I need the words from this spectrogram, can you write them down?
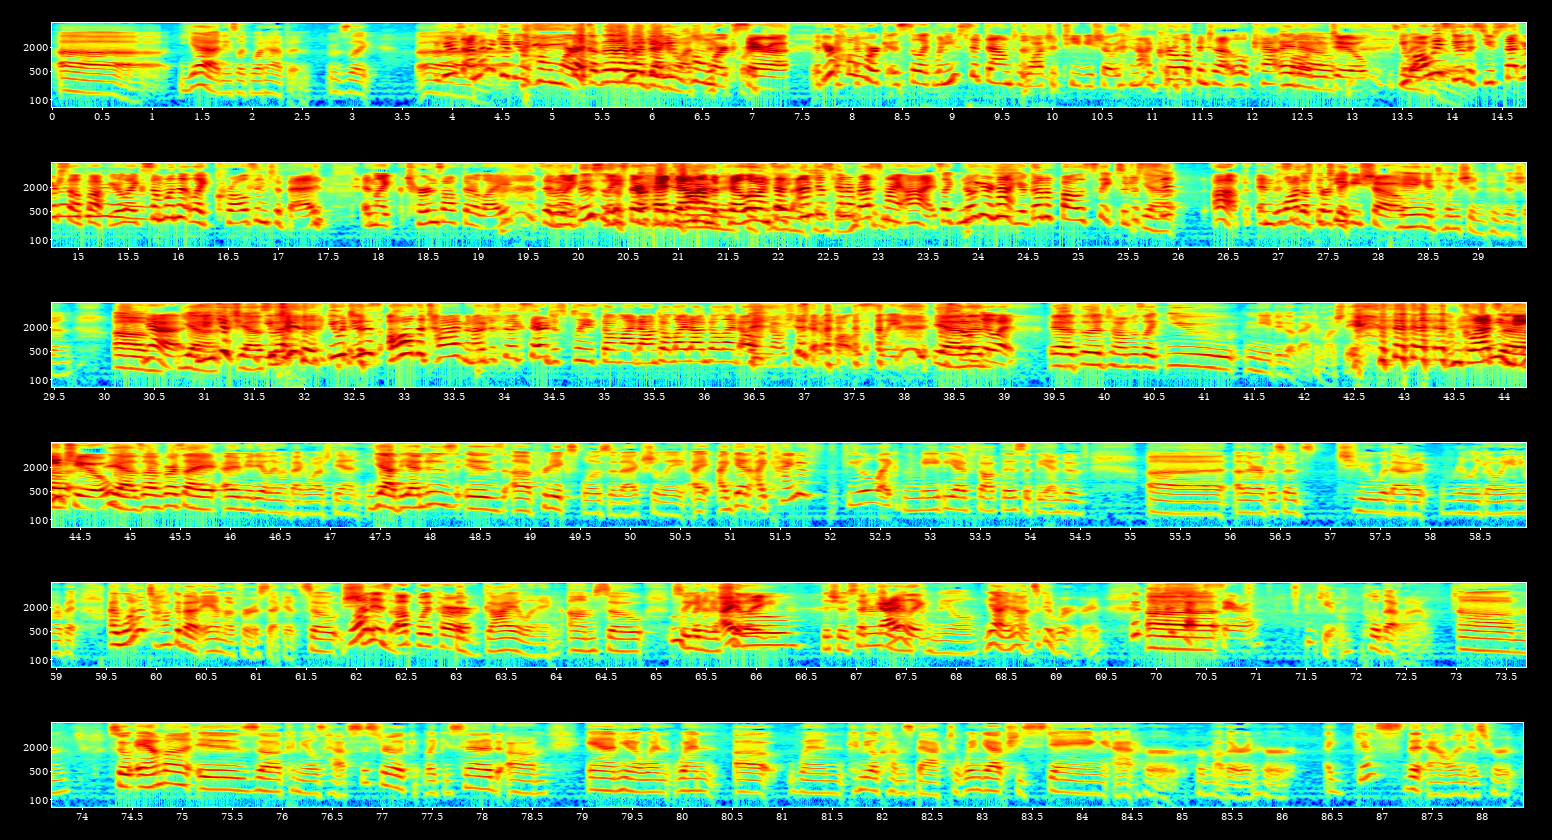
uh, yeah. And he's like, what happened? It was like, uh, Here's I'm gonna give you homework. then I went back and watched it. homework, it, Sarah. Your homework is to like when you sit down to watch a TV show is to not curl up into that little cat ball you do. That's you always do. do. this. You set That's yourself up. You're like someone that like crawls into bed and like turns off their lights and like, like lays their head down on the pillow and says, "I'm just gonna rest my eyes." Like, no, you're not. You're gonna fall asleep. So just yeah. sit up and this watch the TV show. Paying attention position. Um, yeah, yeah, you, yeah. So you, that... you would do this all the time, and I would just be like, "Sarah, just please don't lie down, don't lie down, don't lie down." Oh no, she's gonna fall asleep. yeah, just don't then, do it. Yeah, so then Tom was like, "You need to go back and watch the end." I'm glad he so, made you. Yeah, so of course I, I immediately went back and watched the end. Yeah, the end is is uh, pretty explosive actually. I again I kind of feel like maybe I've thought this at the end of uh, other episodes too without it really going anywhere. But I want to talk about Amma for a second. So what is up with her? Beguiling. Um. So Ooh, so you know the show. The show centers beguiling. around Camille. Yeah, I know it's a good word, right? Good, uh, good job, Sarah. Thank you. Pulled that one out. Um. So Amma is uh, Camille's half sister, like like you said. Um, and you know when when uh, when Camille comes back to Wind Gap, she's staying at her her mother and her I guess that Alan is her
